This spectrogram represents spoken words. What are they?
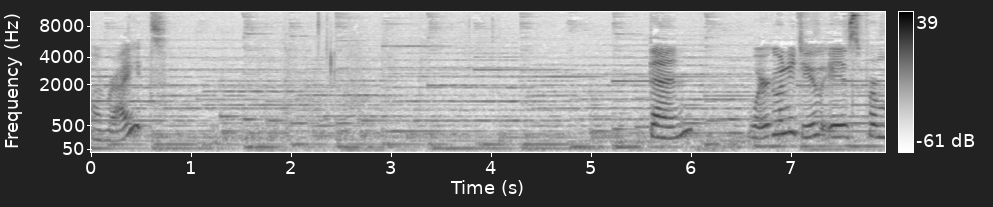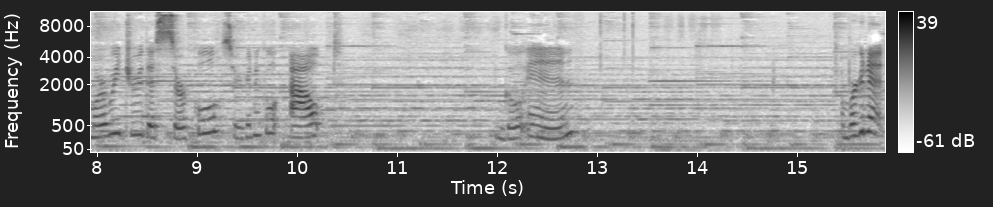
All right. Then what you're going to do is from where we drew this circle, so you're going to go out go in. And we're to,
